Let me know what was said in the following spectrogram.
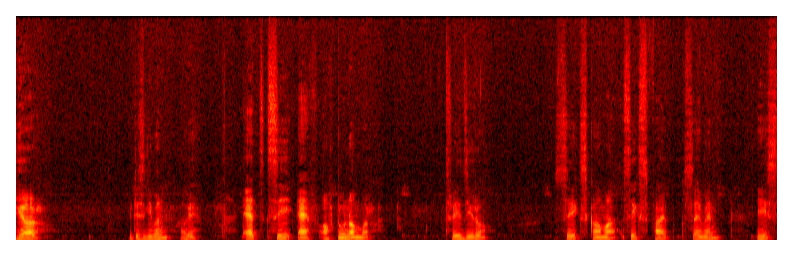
here it is given okay HCF of two number 306 comma 657 is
